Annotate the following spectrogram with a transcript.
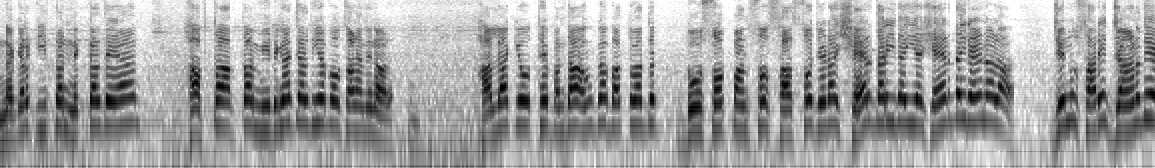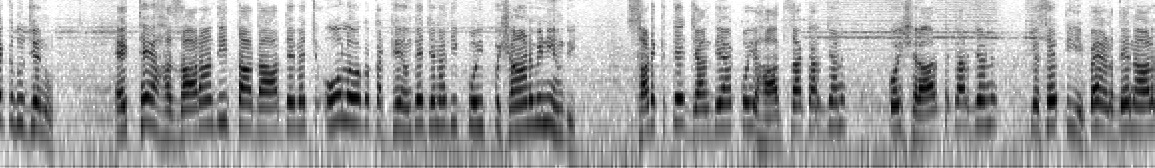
ਨਗਰ ਕੀਰਤਨ ਨਿਕਲਦੇ ਆ, ਹਫਤਾ ਹਫਤਾ ਮੀਟਿੰਗਾਂ ਚੱਲਦੀਆਂ ਪੁਲਿਸ ਵਾਲਿਆਂ ਦੇ ਨਾਲ। ਹਾਲਾਂਕਿ ਉੱਥੇ ਬੰਦਾ ਆਊਗਾ ਵੱਧ ਤੋਂ ਵੱਧ 200 500 700 ਜਿਹੜਾ ਸ਼ਹਿਰਦਾਰੀ ਦਾ ਹੀ ਆ, ਸ਼ਹਿਰ ਦਾ ਹੀ ਰਹਿਣ ਵਾਲਾ, ਜਿਹਨੂੰ ਸਾਰੇ ਜਾਣਦੇ ਇੱਕ ਦੂਜੇ ਨੂੰ। ਇੱਥੇ ਹਜ਼ਾਰਾਂ ਦੀ ਤਾਦਾਦ ਦੇ ਵਿੱਚ ਉਹ ਲੋਕ ਇਕੱਠੇ ਹੁੰਦੇ ਜਿਨ੍ਹਾਂ ਦੀ ਕੋਈ ਪਛਾਣ ਵੀ ਨਹੀਂ ਹੁੰਦੀ। ਸੜਕ ਤੇ ਜਾਂਦਿਆਂ ਕੋਈ ਹਾਦਸਾ ਕਰ ਜਾਣ, ਕੋਈ ਸ਼ਰਾਰਤ ਕਰ ਜਾਣ ਕਿਸੇ ਧੀ ਭੈਣ ਦੇ ਨਾਲ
